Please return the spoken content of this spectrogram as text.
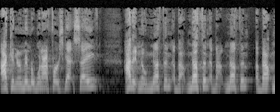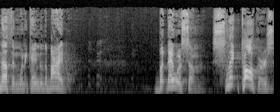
I can remember when I first got saved, I didn't know nothing about nothing, about nothing, about nothing when it came to the Bible. But there were some slick talkers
